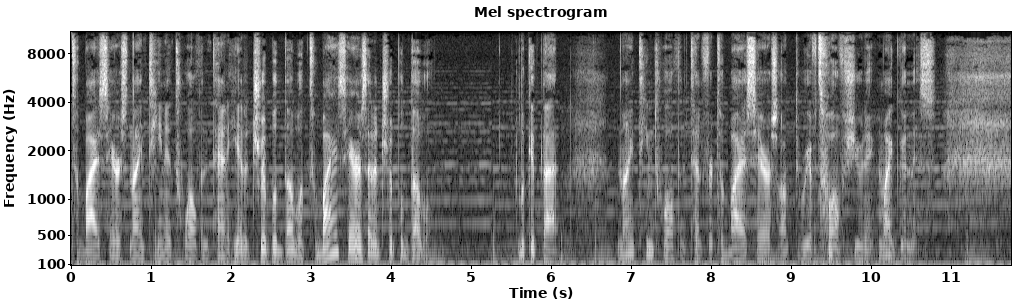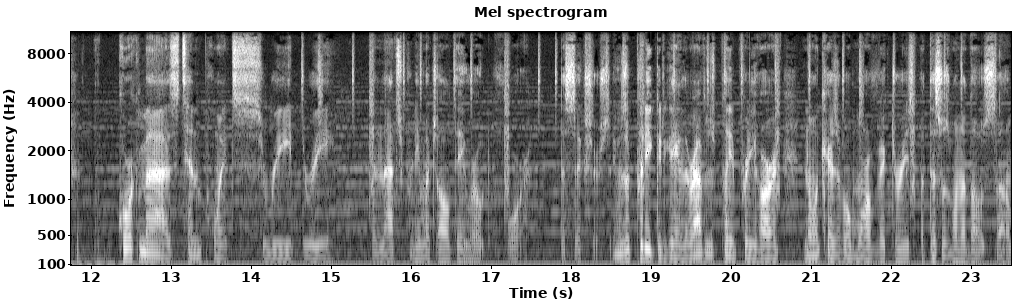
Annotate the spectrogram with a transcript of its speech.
Tobias Harris, 19 and 12 and 10. He had a triple double. Tobias Harris had a triple double. Look at that. 19, 12, and 10 for Tobias Harris on 3 of 12 shooting. My goodness. Korkmaz, 10 points, Reed, 3. And that's pretty much all they wrote for the Sixers. It was a pretty good game. The Raptors played pretty hard. No one cares about moral victories, but this was one of those. Um,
